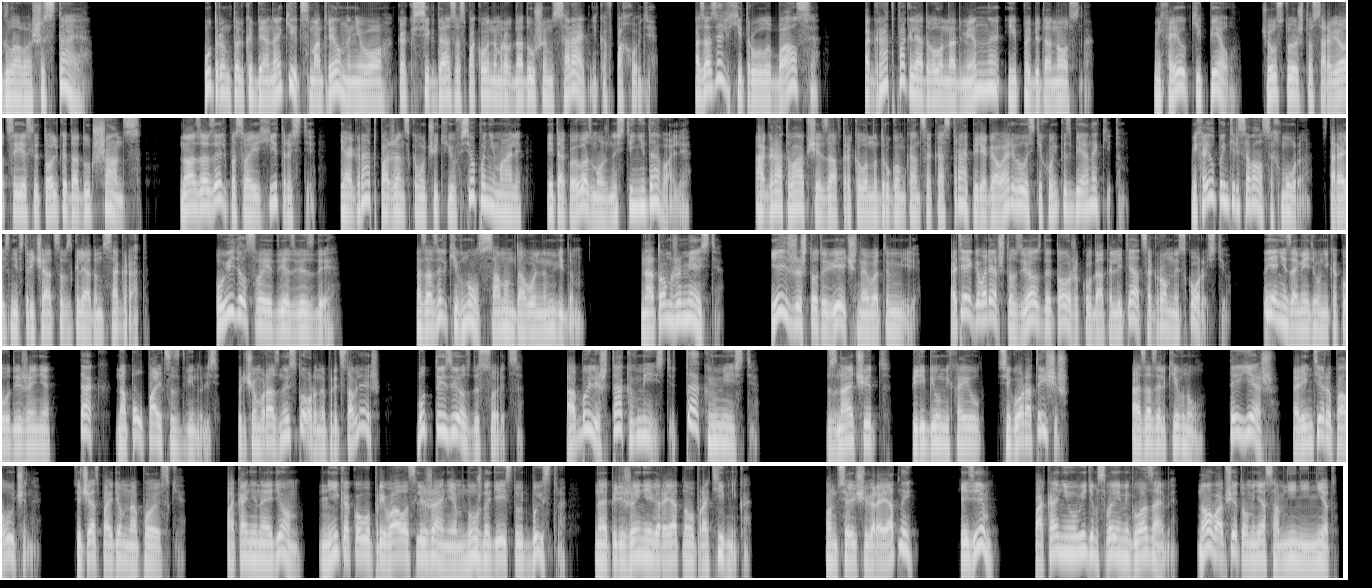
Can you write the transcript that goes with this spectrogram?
Глава шестая. Утром только Бионакит смотрел на него, как всегда, со спокойным равнодушием соратника в походе. Азазель хитро улыбался, а Град поглядывала надменно и победоносно. Михаил кипел, чувствуя, что сорвется, если только дадут шанс. Но Азазель по своей хитрости и Аград по женскому чутью все понимали и такой возможности не давали. Аград вообще завтракала на другом конце костра, переговаривалась тихонько с Бионакитом. Михаил поинтересовался хмуро, стараясь не встречаться взглядом с Аград. «Увидел свои две звезды?» Азазель кивнул с самым довольным видом. «На том же месте. Есть же что-то вечное в этом мире. Хотя и говорят, что звезды тоже куда-то летят с огромной скоростью. Но я не заметил никакого движения. Так, на полпальца сдвинулись. Причем в разные стороны, представляешь? Будто и звезды ссорятся. А были ж так вместе, так вместе. Значит, перебил Михаил, Сигор отыщешь? Азазель кивнул. Ты ешь, ориентиры получены. Сейчас пойдем на поиски. Пока не найдем, никакого привала с лежанием, нужно действовать быстро, на опережение вероятного противника. Он все еще вероятный? Кизим? Пока не увидим своими глазами. Но вообще-то у меня сомнений нет.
